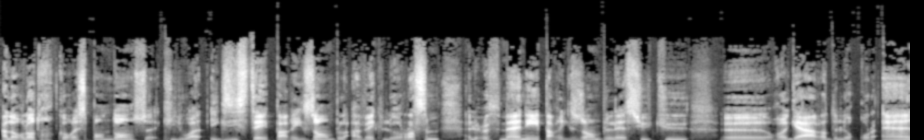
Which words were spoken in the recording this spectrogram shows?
Alors l'autre correspondance qui doit exister, par exemple, avec le Rasm al-Uthmani, par exemple, si tu euh, regardes le Coran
